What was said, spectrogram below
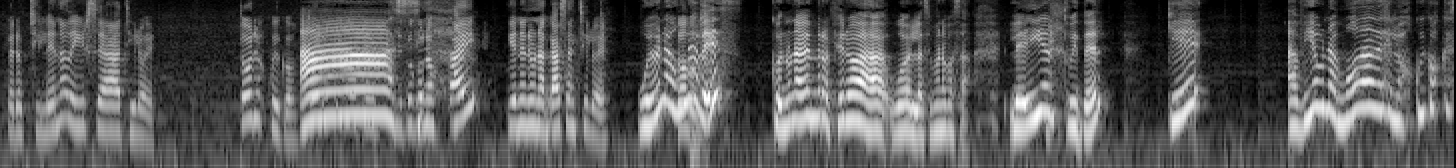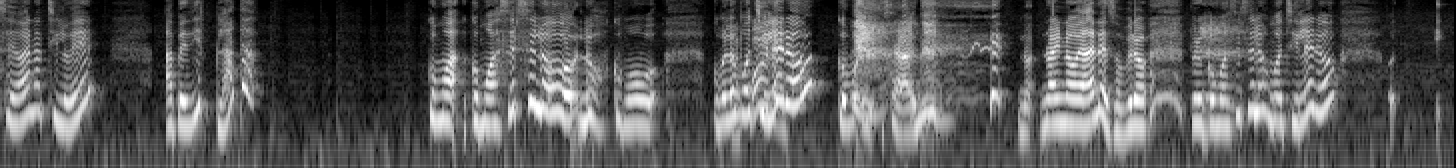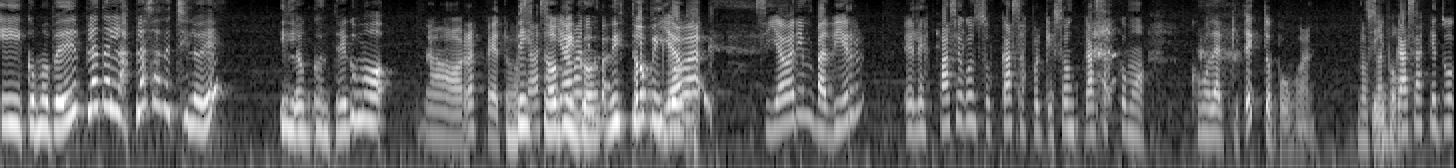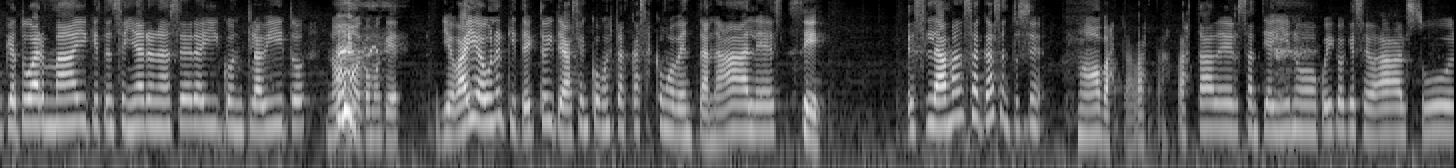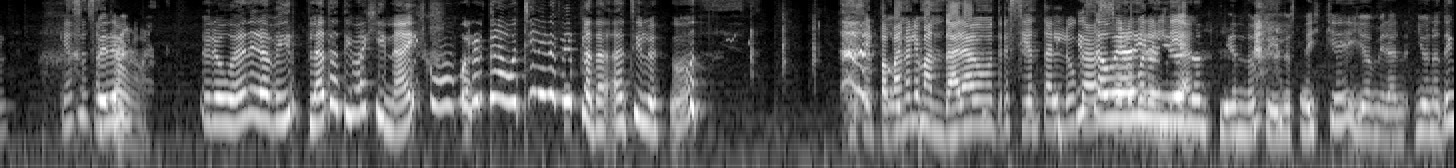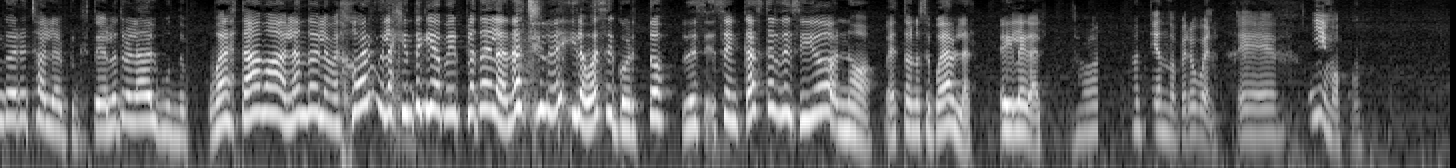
pero chilena, de irse a Chiloé. Todos los cuicos. todos los Ah, cuicos que, tú sí. conozcáis tienen una casa en Chiloé. Bueno, una Todos. vez, con una vez me refiero a, bueno, la semana pasada, leí en Twitter que había una moda de los cuicos que se van a Chiloé a pedir plata. Como, como hacerse lo- los, como, como los, Los mochileros. Como, o sea, no, no hay novedad en eso, pero, pero como hacerse los mochileros y, y como pedir plata en las plazas de Chiloé. Y lo encontré como No, respeto. O sea, si ya distópico, distópico. si ya va- si ya van a invadir el espacio con sus casas, porque son casas como, como de arquitecto, pues, weón. No Sí, son po. casas que tú, que tú armás y que te enseñaron a hacer ahí con clavitos. No, como que lleváis a un arquitecto y te hacen como estas casas como ventanales. Sí, es la mansa casa, entonces, no, basta, basta, basta del santiaguino cuico que se va al sur. Quédense en Pero- Santiago nomás. Pero bueno, era pedir plata, ¿te imagináis? Como ponerte una mochila era pedir plata a Chile. Si el papá no le mandara como 300 Es que lucas esa solo por el yo día. no entiendo, sí, lo sabéis que yo, mira, yo no tengo derecho a hablar porque estoy al otro lado del mundo. Bueno, estábamos hablando de lo mejor de la gente que iba a pedir plata de la Chile y la weá se cortó. Zencaster decidió, no, esto no se puede hablar, es ilegal. No, no entiendo, pero bueno. Eh, seguimos.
